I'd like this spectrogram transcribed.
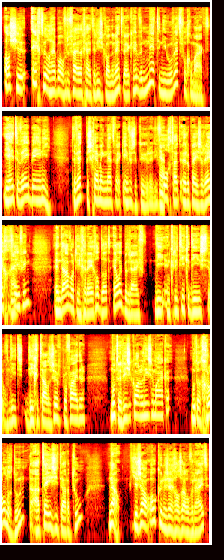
Als je echt wil hebben over de veiligheid en risico aan de netwerken, hebben we net een nieuwe wet voor gemaakt. Die heet de WBNI, de Wet Bescherming Netwerkinfrastructuren. Die Ja. volgt uit Europese regelgeving. En daar wordt in geregeld dat elk bedrijf die een kritieke dienst of niet digitale service provider moet een risicoanalyse maken, moet dat grondig doen. De AT ziet daarop toe. Nou, je zou ook kunnen zeggen als overheid,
